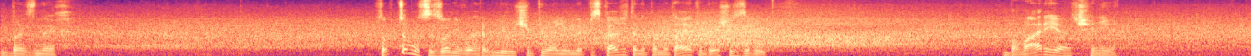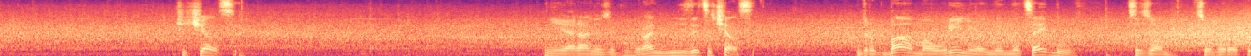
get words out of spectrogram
Без них. Хто в цьому сезоні виграв Лігу Чемпіонів? Не підскажете, не пам'ятаєте, бо я щось забув. Баварія чи ні? Чи Челсі? Ні, я реально забув. Реально, мені здається, Челсі. Дрогба, Мауріньо, не, не цей був сезон цього року.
